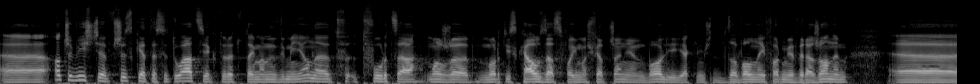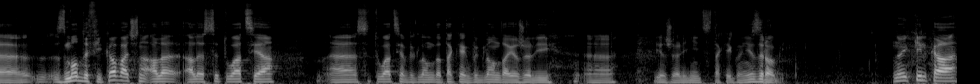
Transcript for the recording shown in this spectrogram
E, oczywiście wszystkie te sytuacje, które tutaj mamy wymienione, tw- twórca może mortis causa swoim oświadczeniem woli, jakimś dowolnej formie wyrażonym, e, zmodyfikować, no ale, ale sytuacja, e, sytuacja wygląda tak, jak wygląda, jeżeli, e, jeżeli nic takiego nie zrobi. No i kilka,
